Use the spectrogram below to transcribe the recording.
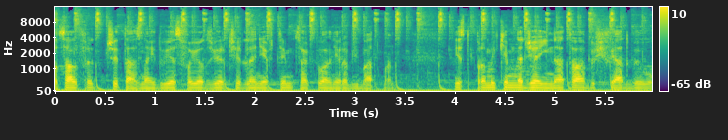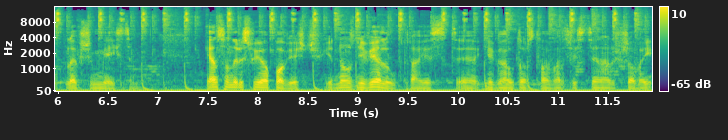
To, co Alfred czyta, znajduje swoje odzwierciedlenie w tym, co aktualnie robi Batman. Jest promykiem nadziei na to, aby świat był lepszym miejscem. Jansson rysuje opowieść, jedną z niewielu, która jest e, jego autorstwa w warstwie scenariuszowej,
